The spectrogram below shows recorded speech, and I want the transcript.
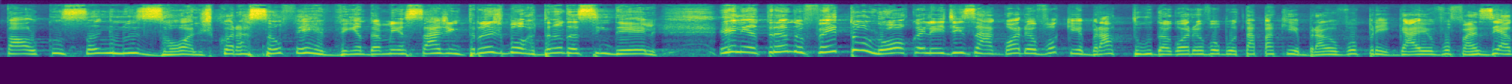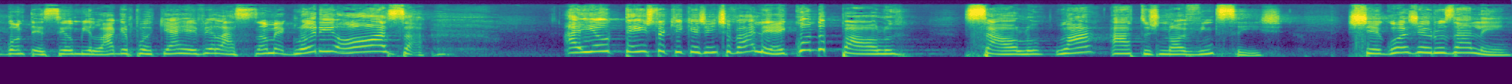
Paulo com sangue nos olhos, coração fervendo, a mensagem transbordando assim dele. Ele entrando feito louco. Ele diz: Agora eu vou quebrar tudo, agora eu vou botar para quebrar, eu vou pregar, eu vou fazer acontecer o milagre, porque a revelação é gloriosa. Aí é o texto aqui que a gente vai ler. Aí quando Paulo, Saulo, lá, Atos 9, 26, chegou a Jerusalém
